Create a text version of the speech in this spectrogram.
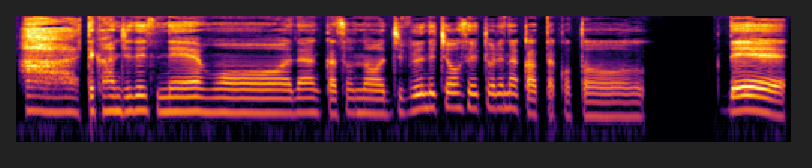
はあって感じですねもうなんかその自分で調整取れなかったことで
